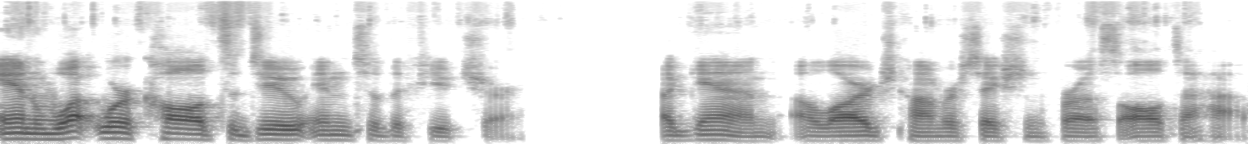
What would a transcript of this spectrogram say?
and what we're called to do into the future. Again, a large conversation for us all to have.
